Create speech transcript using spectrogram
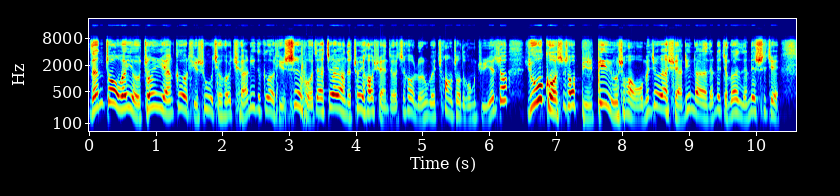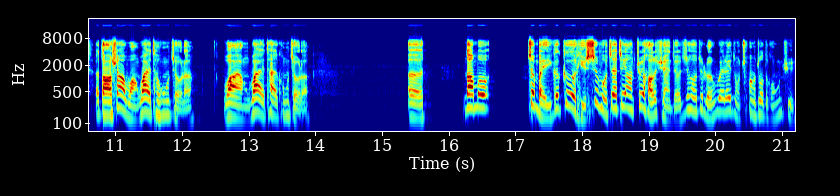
人作为有尊严、个体诉求和权利的个体，是否在这样的最好选择之后沦为创作的工具？也就是说，如果是说，比比如说，我们就要选定了人类整个人类世界，呃，打算往外太空走了，往外太空走了，呃，那么这每一个个体是否在这样最好的选择之后，就沦为了一种创作的工具？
